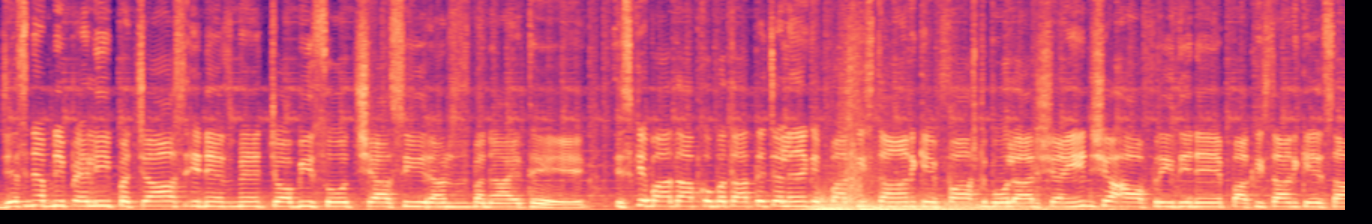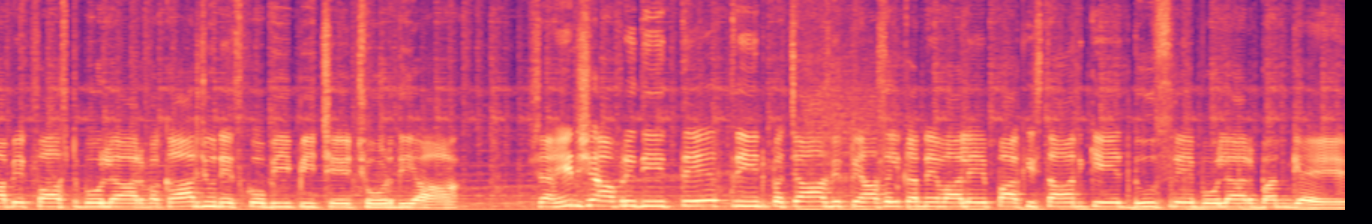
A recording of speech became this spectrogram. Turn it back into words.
जिसने अपनी पहली 50 इनिंग्स में चौबीस सौ रन बनाए थे। इसके बाद आपको बताते चले कि पाकिस्तान के फास्ट बॉलर शाहीन शाह आफरीदी ने पाकिस्तान के सबक फास्ट बॉलर वकार यूनिस को भी पीछे छोड़ दिया। शाहीन शाह आफरीदी तेज तीन पचास विकेट हासिल करने वाले पाकिस्तान के दूसरे बॉलर बन गए।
